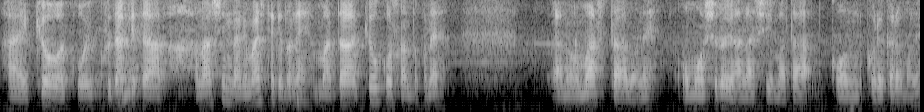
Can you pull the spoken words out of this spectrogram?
はい今日はこういう砕けた話になりましたけどね。また京子さんとかねあのマスターのね面白い話またこんこれからもね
